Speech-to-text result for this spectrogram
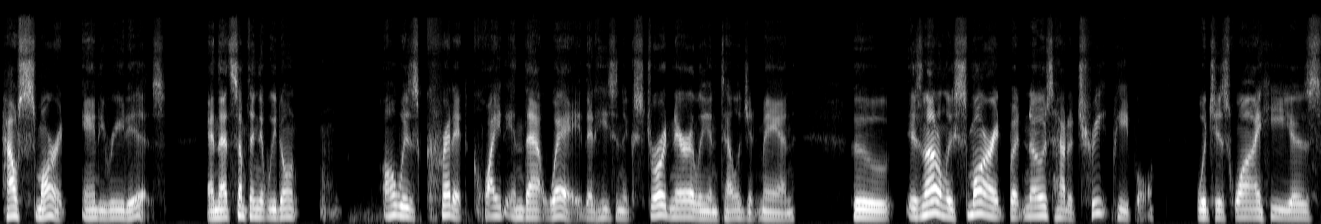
how smart Andy Reid is. And that's something that we don't always credit quite in that way that he's an extraordinarily intelligent man who is not only smart, but knows how to treat people, which is why he is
